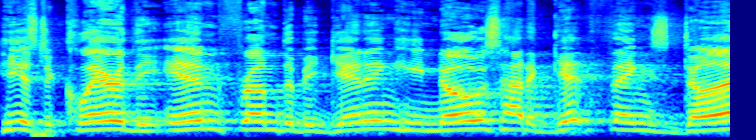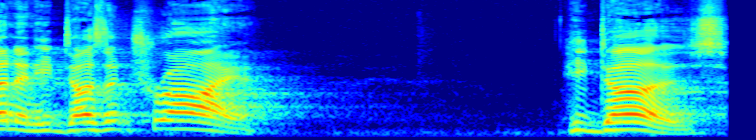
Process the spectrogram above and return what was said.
He has declared the end from the beginning. He knows how to get things done, and He doesn't try. He does.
